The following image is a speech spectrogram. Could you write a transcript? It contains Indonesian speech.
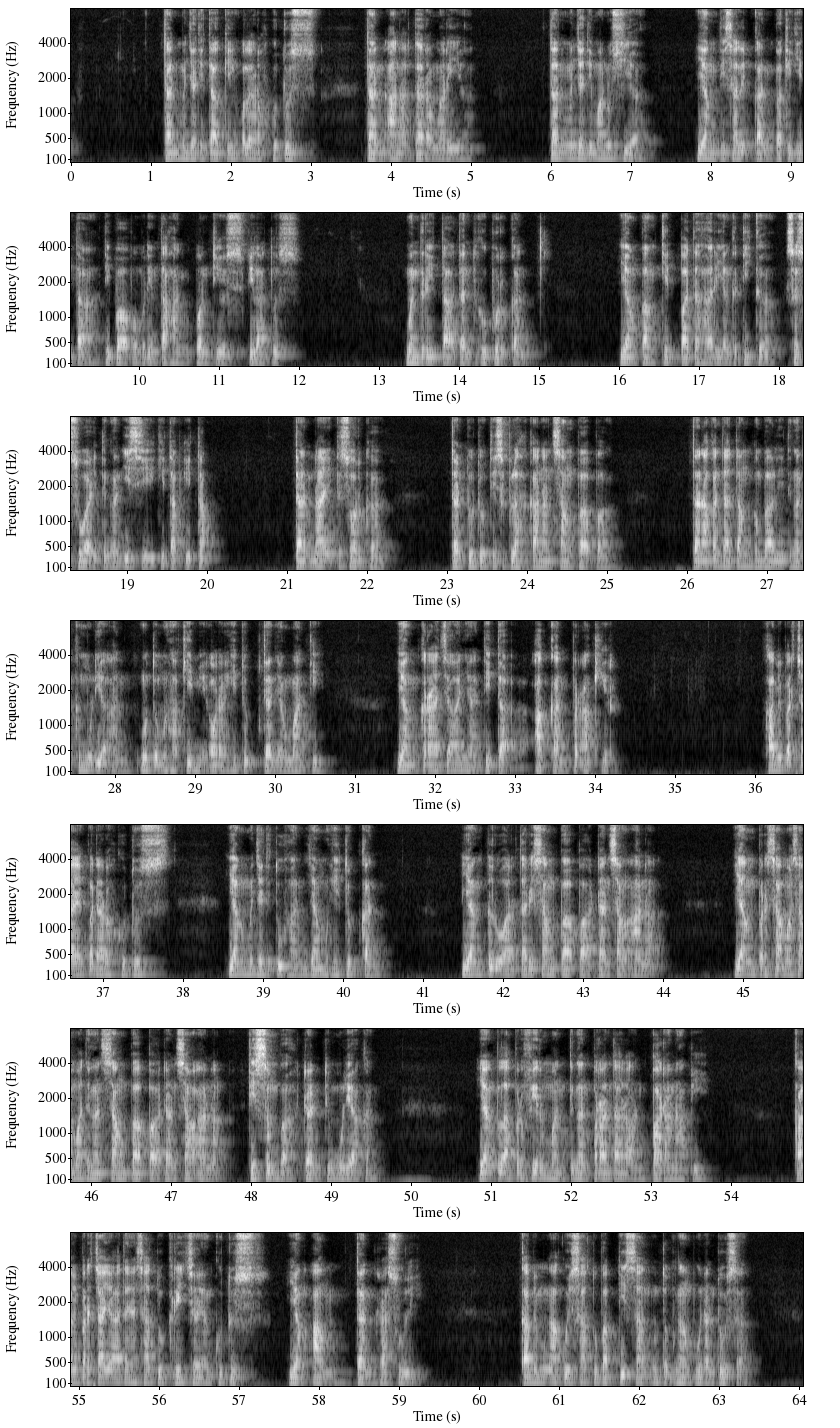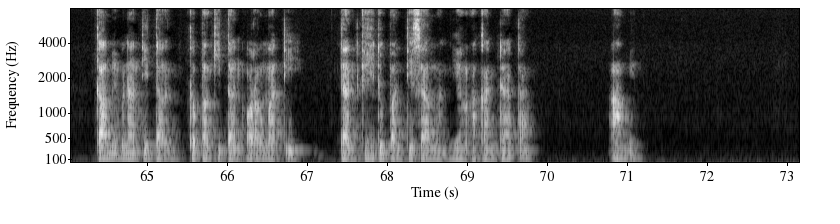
dan menjadi daging oleh roh kudus dan anak darah Maria, dan menjadi manusia yang disalibkan bagi kita di bawah pemerintahan Pontius Pilatus, menderita dan dikuburkan, yang bangkit pada hari yang ketiga sesuai dengan isi kitab-kitab, dan naik ke sorga, dan duduk di sebelah kanan Sang Bapa, dan akan datang kembali dengan kemuliaan untuk menghakimi orang hidup dan yang mati, yang kerajaannya tidak akan berakhir. Kami percaya pada Roh Kudus yang menjadi Tuhan yang menghidupkan, yang keluar dari Sang Bapa dan Sang Anak, yang bersama-sama dengan Sang Bapa dan Sang Anak disembah dan dimuliakan, yang telah berfirman dengan perantaraan para nabi. Kami percaya adanya satu gereja yang kudus, yang am dan rasuli. Kami mengakui satu baptisan untuk pengampunan dosa, kami menantikan kebangkitan orang mati dan kehidupan di zaman yang akan datang. Amin.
